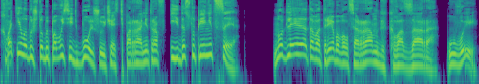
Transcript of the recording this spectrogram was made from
хватило бы, чтобы повысить большую часть параметров и до ступени С. Но для этого требовался ранг Квазара. Увы.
